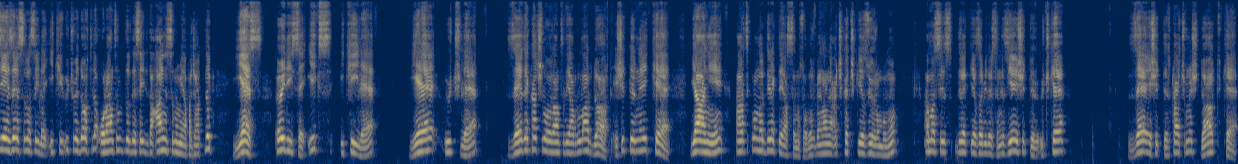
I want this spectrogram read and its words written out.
Y, Z sırasıyla 2, 3 ve 4 ile orantılıdır deseydi de aynısını mı yapacaktık? Yes. Öyleyse X 2 ile, Y 3 ile, Z'de kaçla orantılı yavrular? 4. Eşittir ne? K. Yani artık onları direkt de yazsanız olur. Ben hani açık açık yazıyorum bunu. Ama siz direkt yazabilirsiniz. Y eşittir 3K. Z eşittir kaçmış? 4K.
